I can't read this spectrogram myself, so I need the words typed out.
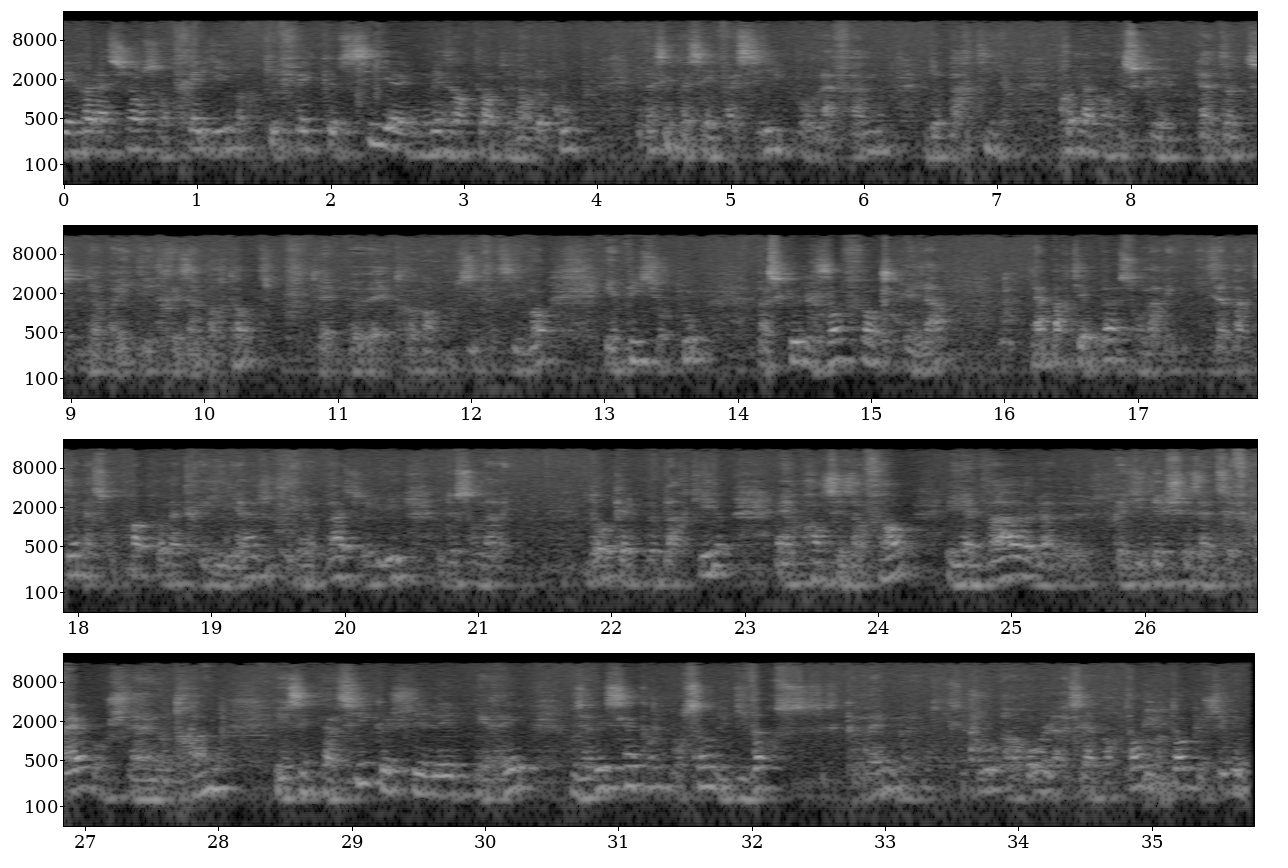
les relations sont très libres, qui fait que s'il y a une mésentente dans le couple, eh ben, c'est assez facile pour la femme de partir. Premièrement parce que la dot n'a pas été très importante, elle peut être remboursée facilement, et puis surtout parce que les enfants qu'elle a n'appartiennent pas à son mari, ils appartiennent à son propre matrilignage et non pas à celui de son mari. Donc elle peut partir, elle prend ses enfants et elle va euh, résider chez un de ses frères ou chez un autre homme. Et c'est ainsi que chez les Pérés, vous avez 50% de divorce. C'est quand même un rôle assez important autant que chez nous.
